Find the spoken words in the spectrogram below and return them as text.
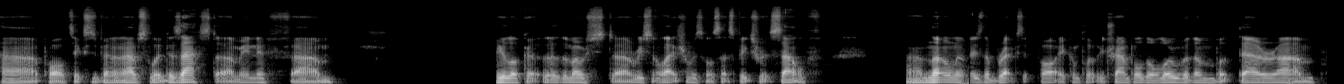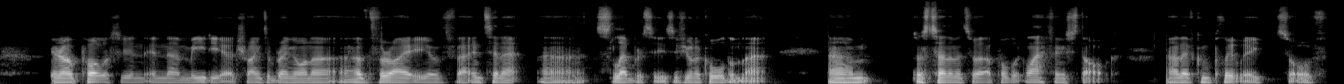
uh, politics has been an absolute disaster. I mean, if um, you look at the, the most uh, recent election results, that speaks for itself. Um, not only is the Brexit Party completely trampled all over them, but their um, you know policy in, in their media trying to bring on a, a variety of uh, internet uh, celebrities, if you want to call them that, um, just turn them into a public laughing stock. Uh, they've completely sort of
